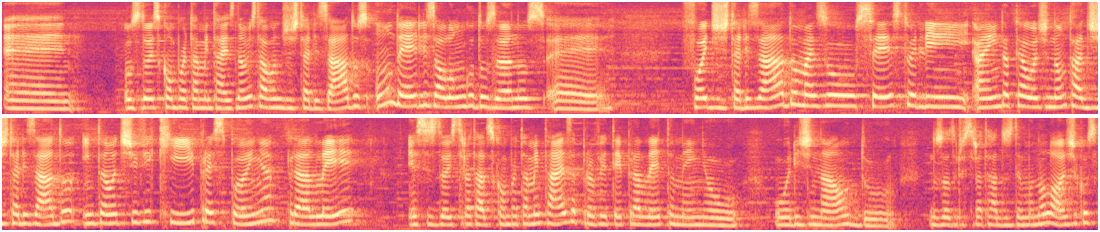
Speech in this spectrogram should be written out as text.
é, os dois comportamentais não estavam digitalizados. Um deles, ao longo dos anos, é, foi digitalizado, mas o sexto ele ainda até hoje não está digitalizado. Então eu tive que ir para Espanha para ler esses dois tratados comportamentais, aproveitei para ler também o, o original do, dos outros tratados demonológicos.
